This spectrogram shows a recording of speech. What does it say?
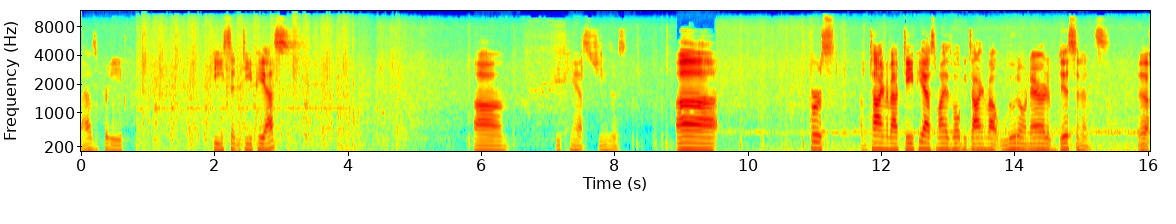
It has a pretty decent DPS. Um, DPS, Jesus. Uh, first, I'm talking about DPS. Might as well be talking about ludonarrative dissonance. Ugh.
